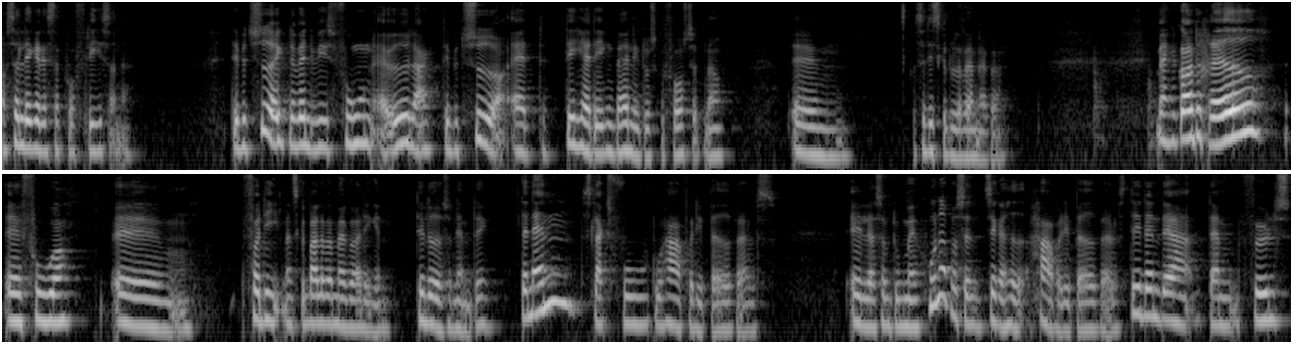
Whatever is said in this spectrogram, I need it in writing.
og så lægger det sig på fliserne. Det betyder ikke nødvendigvis, at fugen er ødelagt. Det betyder, at det her det er ikke en behandling, du skal fortsætte med. Øhm, så det skal du lade være med at gøre. Man kan godt redde øh, fuger, øh, fordi man skal bare lade være med at gøre det igen. Det lyder så nemt, ikke? Den anden slags fuge, du har på dit badeværelse, eller som du med 100% sikkerhed har på dit badeværelse, det er den der, der føles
